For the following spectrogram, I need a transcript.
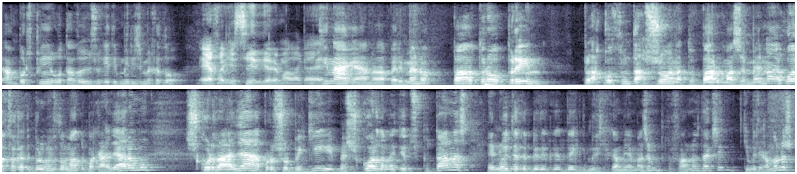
Αν μπορείς πλύνει λίγο τα δόντια σου γιατί μυρίζεις μέχρι εδώ. Έφαγες ήδη ρε μαλακά. Τι Ε. να κάνω, να περιμένω, πάω τρώω πριν πλακωθούν τα ζώα να τον πάρουν μαζεμένα. Εγώ έφαγα την προηγούμενη εβδομάδα τον μπακαλιάρο μου. Σκορδαλιά προσωπική με σκόρδα με ίδια του πουτάνας. Εννοείται δεν, πηδη- δεν κοιμήθηκε καμία μαζί μου, προφανώς εντάξει. Κοιμήθηκα μόνος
